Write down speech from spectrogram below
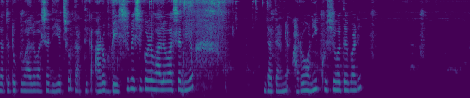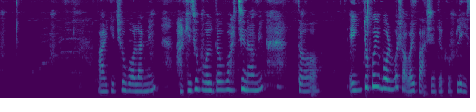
যতটুকু ভালোবাসা দিয়েছ, তার থেকে আরও বেশি বেশি করে ভালোবাসা দিও, যাতে আমি আরও অনেক খুশি হতে পারি। আর কিছু বলার নেই, আর কিছু বলতেও পারছি না আমি। তো এইটুকুই বলব, সবাই পাশে থেকো, প্লিজ।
